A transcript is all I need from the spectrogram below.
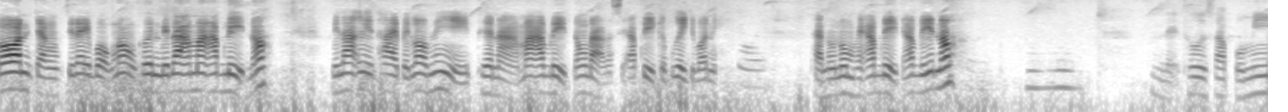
ก่อนจังจะได้บอกน้องขึ้นเวลามาอัปเดตเนาะเวลาเอ้ยทายไปรอบนี้เทือหนามาอัปเดตต้องด่าก็สิอัปเดตกับเอ้ยจะบ่นี่โดยฐานนมให้อัปเดตอัปเดตเนาะนั่นแหละโทรศัพท์ผมมี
